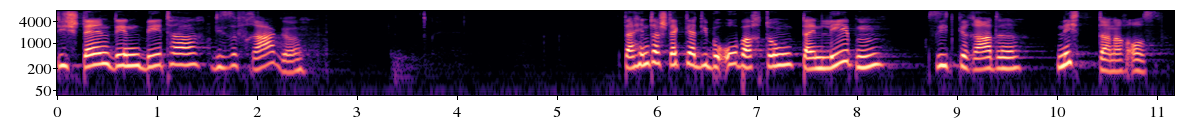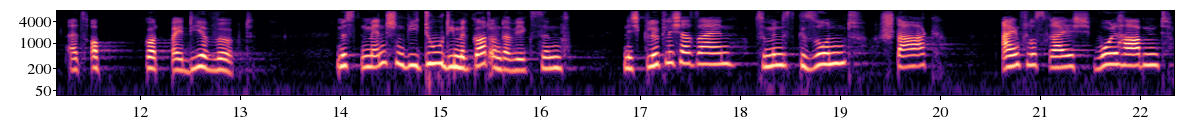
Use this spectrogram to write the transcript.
die stellen den Beter diese Frage. Dahinter steckt ja die Beobachtung, dein Leben sieht gerade nicht danach aus, als ob Gott bei dir wirkt. Müssten Menschen wie du, die mit Gott unterwegs sind, nicht glücklicher sein, zumindest gesund, stark, einflussreich, wohlhabend?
